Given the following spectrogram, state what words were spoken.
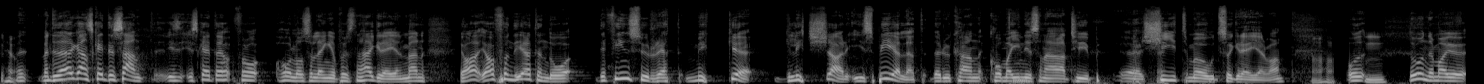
Men, men det där är ganska intressant. Vi, ska inte hålla oss så länge på den här grejen, men ja, jag har funderat ändå. Det finns ju rätt mycket glitchar i spelet där du kan komma in i såna här typ eh, cheat modes och grejer. Va? Aha. Och Då undrar man ju,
